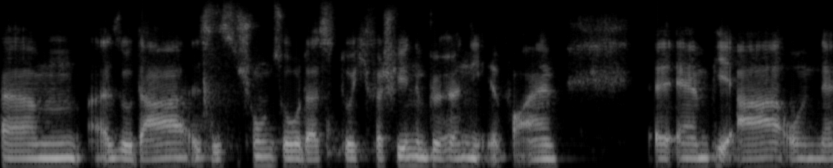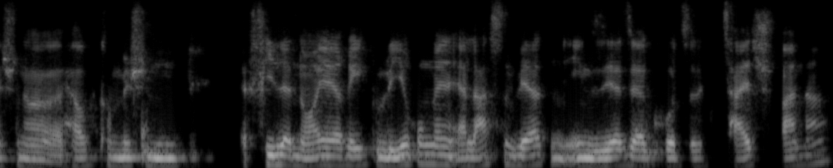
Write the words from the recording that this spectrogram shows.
Ähm, also da ist es schon so, dass durch verschiedene Behörden, vor allem äh, MPA und National Health Commission, viele neue Regulierungen erlassen werden in sehr, sehr kurzer Zeitspanne.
